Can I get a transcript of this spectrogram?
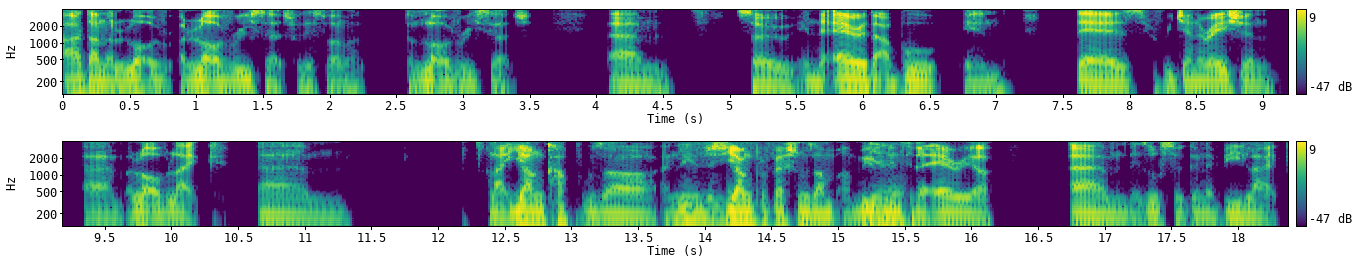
I done a lot of a lot of research for this one, a lot of research. Um, so in the area that I bought in, there's regeneration. Um, a lot of like um, like young couples are, and even just young professionals are, are moving Yeah. into the area. Um, there's also going to be like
